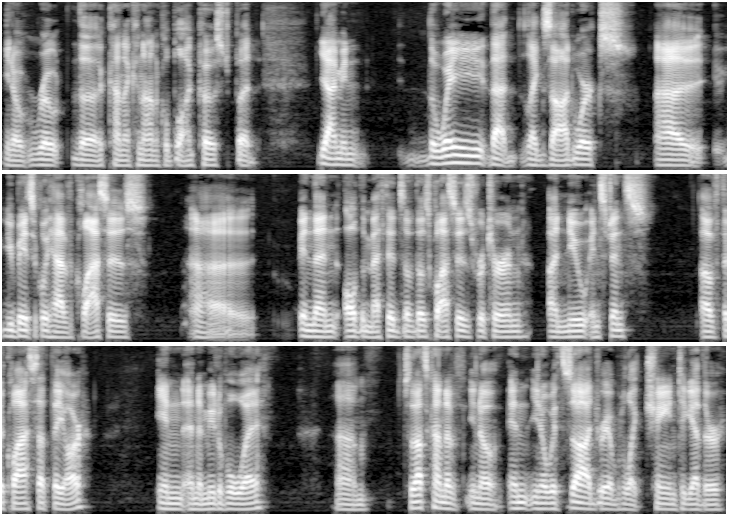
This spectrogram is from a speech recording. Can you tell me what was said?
you know wrote the kind of canonical blog post, but yeah, I mean the way that like Zod works, uh, you basically have classes, uh, and then all the methods of those classes return a new instance of the class that they are in an immutable way. Um, so that's kind of you know, and you know, with Zod, you're able to like chain together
